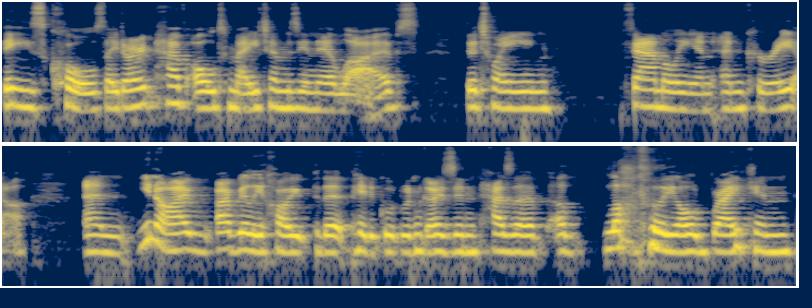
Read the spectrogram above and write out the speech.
these calls. They don't have ultimatums in their lives between family and, and career. And, you know, I, I really hope that Peter Gutwein goes and has a, a lovely old break and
